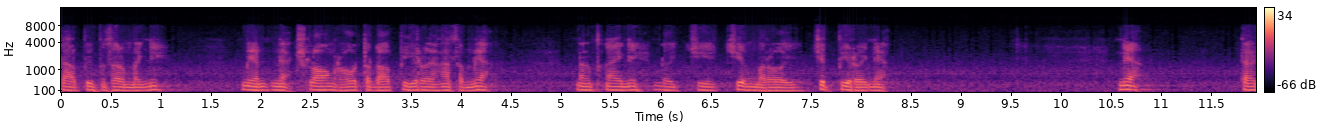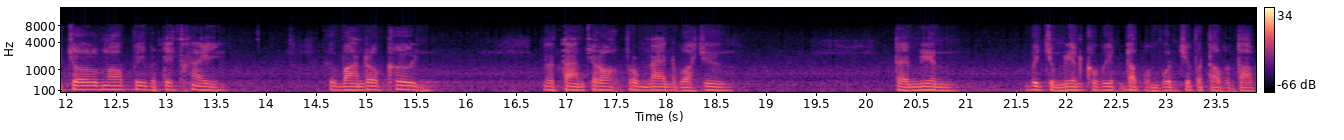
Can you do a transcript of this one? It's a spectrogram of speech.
កាលពីម្សិលមិញនេះ មានអ្នកឆ្លងរហូតដល់250នាក់និងថ្ងៃនេះដូចជាជាង100ជិត200នាក់អ្នកតែចូលមកពីប្រទេសថៃគឺបានរកឃើញនៅតាមច្រកព្រំដែនរបស់យើងតែមានវិជ្ជមាន COVID-19 ជាបន្តបន្ទាប់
